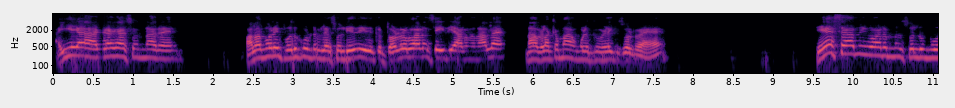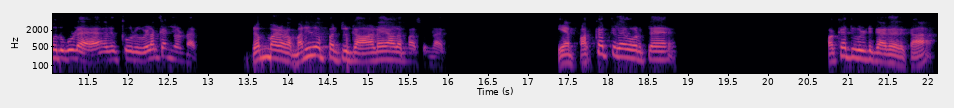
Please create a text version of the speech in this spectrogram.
ஐயா அழகா சொன்னாரு. பல முறை சொல்லியது இதுக்கு தொடர்பான செய்தி ஆனதுனால நான் விளக்கமா உங்களுக்கு விளக்கி சொல்றேன். தேசாபிமானம் சொல்லும் போது கூட அதுக்கு ஒரு விளக்கம் சொன்னார். ரொம்ப அழகா மனித பற்றுக்கு அடையாளமா சொன்னார். என் பக்கத்துல ஒருத்தர் பக்கத்து வீட்டுக்காரர் இருக்கா?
